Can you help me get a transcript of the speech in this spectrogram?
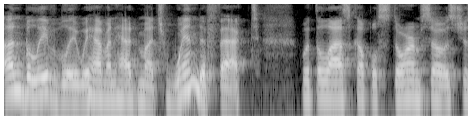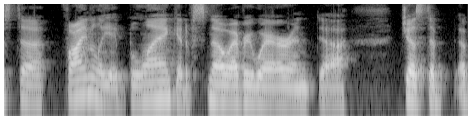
unbelievably we haven't had much wind effect with the last couple storms, so it's just uh, finally a blanket of snow everywhere and uh, just a, a,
